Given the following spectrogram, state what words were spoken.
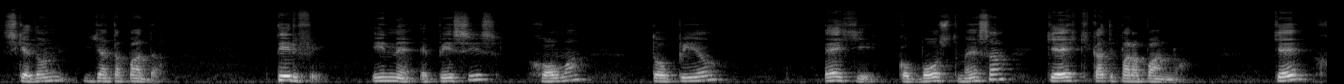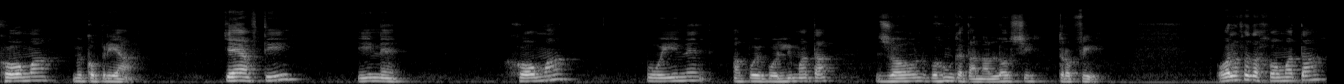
σχεδόν για τα πάντα. Τύρφη είναι επίσης χώμα το οποίο έχει κομπόστ μέσα και έχει και κάτι παραπάνω. Και χώμα με κοπριά. Και αυτή είναι χώμα που είναι από υπολείμματα ζώων που έχουν καταναλώσει τροφή. Όλα αυτά τα χώματα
